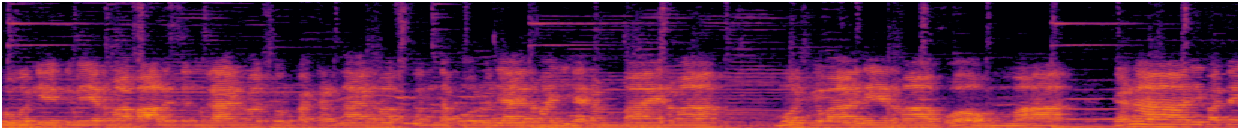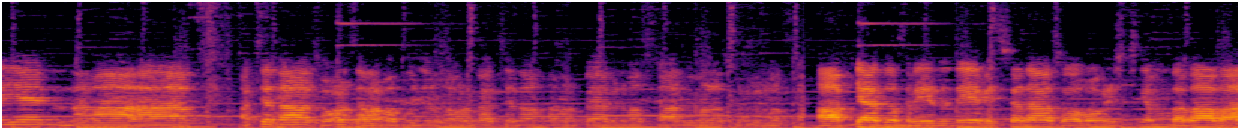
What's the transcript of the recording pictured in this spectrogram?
ధూమకేతువే నమ బాలచంద్రాయ నమ శూర్పకర్ణాయ నమ స్కందపూర్వజాయ నమ యరంబాయ నమ మూషికవాదే నమ ఓం మహా గణాధిపతయే నమ అచ్చతా షోడశలమ పూజన సమర్ప అచ్చతాం సమర్పయామి నమస్కార విమల నమస్కార ఆప్యాచ శ్రేయతే విశ్వదా సోమం నిష్టికం భవా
